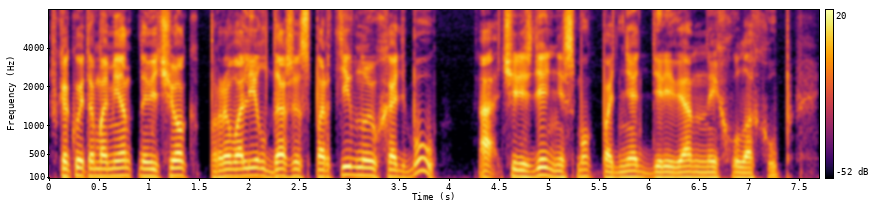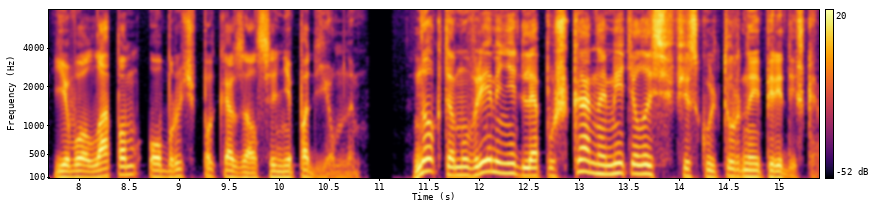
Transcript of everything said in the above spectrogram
В какой-то момент новичок провалил даже спортивную ходьбу, а через день не смог поднять деревянный хулахуп. Его лапом обруч показался неподъемным. Но к тому времени для Пушка наметилась физкультурная передышка.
